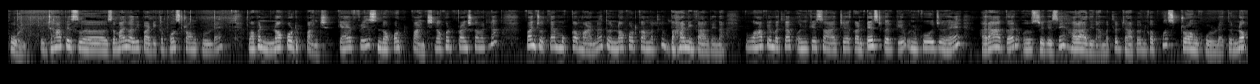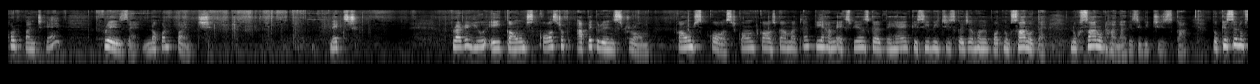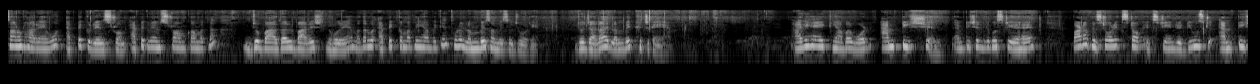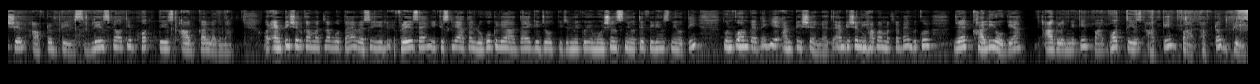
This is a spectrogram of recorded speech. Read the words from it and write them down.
stronghold तो जहाँ पे समाजवादी पार्टी का बहुत स्ट्रांग होल्ड है, वहाँ पर नॉकआउट पंच क्या है phrase knockout punch knockout punch का मतलब पंच होता है मुक्का मारना तो नॉकआउट का मतलब बाहर निकाल देना। तो वहाँ पे मतलब उनके साथ जो है कंटेस्ट करके उनको जो है हरा कर उस जगह से हरा देना मतलब जहाँ पे उनका बहुत स्ट्रांग होल्ड है। तो नॉकआउट पंच क्या है? फ्रेज है knockout punch next flooded U A counts cost of epic rainstorm counts cost count cost का मतलब कि हम एक्सपीरियंस करते हैं किसी भी चीज़ का जब हमें बहुत नुकसान होता है, नुकसान उठाना किसी भी चीज़ का। तो किससे नुकसान उठा रहे हैं वो? एपिक रेनस्ट्रॉम एपिक रेनस्ट्रॉम का मतलब जो बादल बारिश हो रहे हैं मतलब वो एपिक का मतलब यहाँ पे क्या थोड़े लंबे समय से जो हो रहे हैं, जो ज़्यादा लंबे खिंच गए हैं। आगे है एक यहाँ पर word empty shell empty shell देखो स्टे है। Part of historic stock exchange reduce to empty shell after blaze blaze क्या होती है? बहुत तेज आग का लगना। और एम्प्टी शेल का मतलब होता है, वैसे ये फ्रेज है, ये किसके लिए आता है? लोगों के लिए आता है कि जो कि जिनमें कोई इमोशंस नहीं होते फीलिंग्स नहीं होती तो उनको हम कहते हैं कि ये एम्प्टी शेल है। तो एम्प्टी शेल यहाँ पर मतलब है, बिल्कुल जो है खाली हो गया आग लगने के बाद, बहुत तेज आग के बाद after blaze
